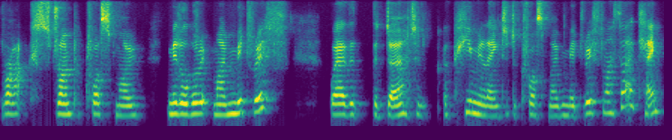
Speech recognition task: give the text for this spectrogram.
black stripe across my middle, my midriff, where the, the dirt had accumulated across my midriff. And I thought, okay,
